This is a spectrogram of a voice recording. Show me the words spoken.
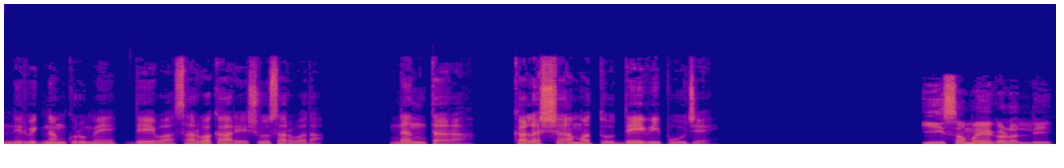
ನಿರ್ವಿಘ್ನಂ ಕುರುಮೆ, ದೇವ ಸರ್ವಕಾರ್ಯೇಷು ಸರ್ವದಾ. ನಂತರ ಕಲಶ ಮತ್ತು ದೇವಿ ಪೂಜೆ. ಈ ಸಮಯಗಳಲ್ಲಿ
